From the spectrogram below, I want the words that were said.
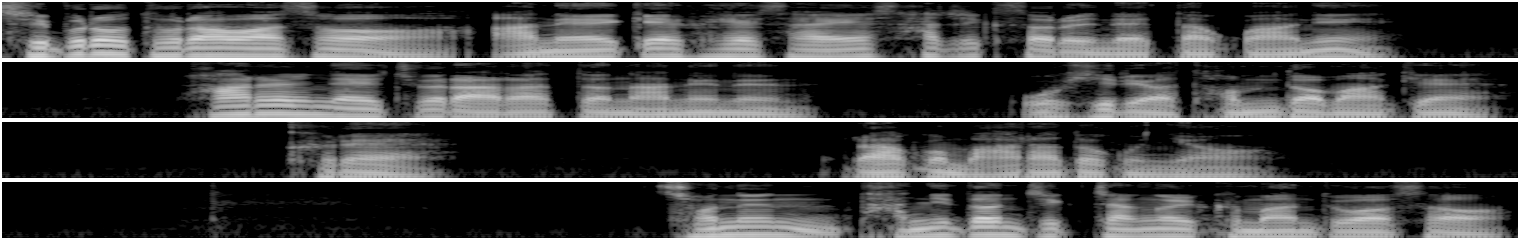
집으로 돌아와서 아내에게 회사에 사직서를 냈다고 하니 화를 낼 줄 알았던 아내는 오히려 덤덤하게 그래 라고 말하더군요. 저는 다니던 직장을 그만두어서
